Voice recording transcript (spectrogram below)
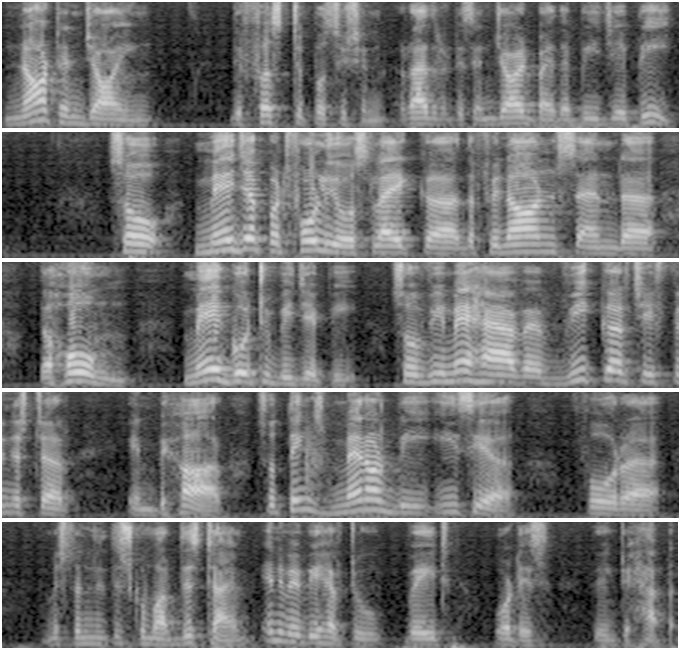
not enjoying the first position rather it is enjoyed by the BJP. So, major portfolios like uh, the finance and uh, the home may go to BJP. So, we may have a weaker chief minister in Bihar. So, things may not be easier for uh, Mr. Nitish Kumar this time anyway we have to wait what is going to happen.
